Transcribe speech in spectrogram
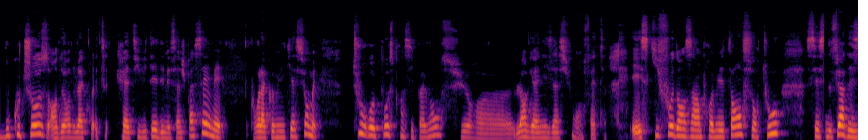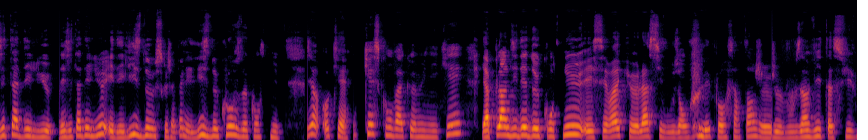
beaucoup de choses en dehors de la créativité et des messages passés, mais pour la communication, mais tout repose principalement sur l'organisation en fait. Et ce qu'il faut dans un premier temps surtout, c'est de faire des états des lieux, des états des lieux et des listes de ce que j'appelle les listes de courses de contenu. Dire ok, qu'est-ce qu'on va communiquer? Il y a plein d'idées de contenu et c'est vrai que là, si vous en voulez pour certains, je, vous invite à suivre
